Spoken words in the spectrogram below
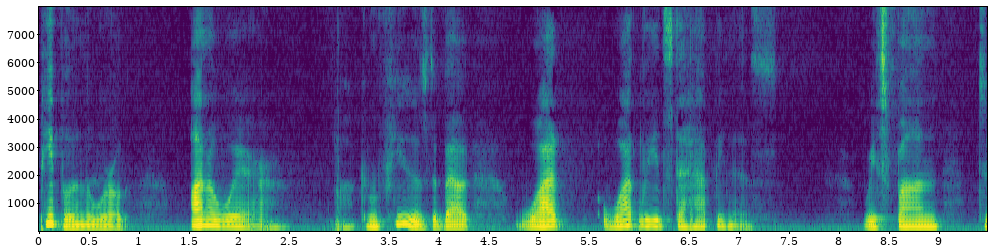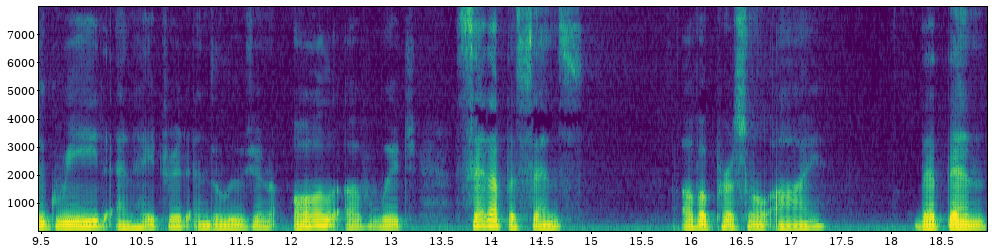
people in the world, unaware, confused about what, what leads to happiness, respond to greed and hatred and delusion, all of which set up a sense of a personal I that then,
